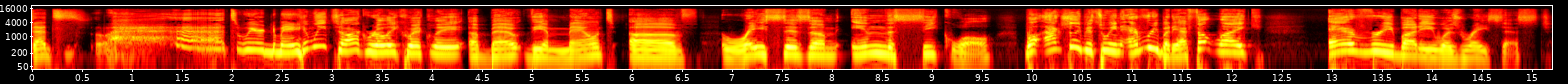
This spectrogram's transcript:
That's that's weird to me. Can we talk really quickly about the amount of racism in the sequel? Well, actually, between everybody, I felt like everybody was racist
